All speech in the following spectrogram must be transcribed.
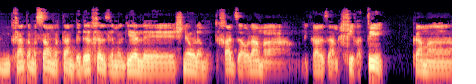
שמבחינת המשא ומתן, בדרך כלל זה מגיע לשני עולמות. אחד זה העולם, נקרא לזה המכירתי, כמה,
